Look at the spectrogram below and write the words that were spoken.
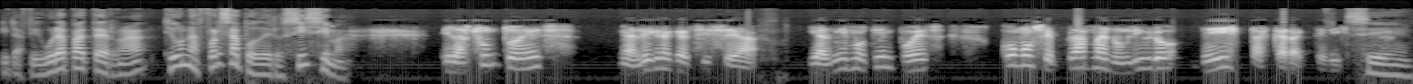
y la figura paterna tiene una fuerza poderosísima. El asunto es, me alegra que así sea, y al mismo tiempo es cómo se plasma en un libro de estas características. Sí.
